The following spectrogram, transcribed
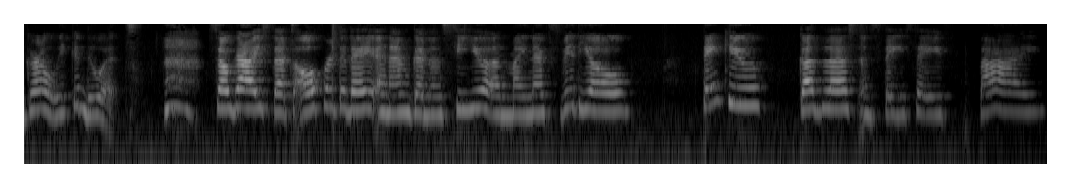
Girl we can do it so guys, that's all for today and I'm gonna see you on my next video. Thank you. God bless and stay safe. Bye.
